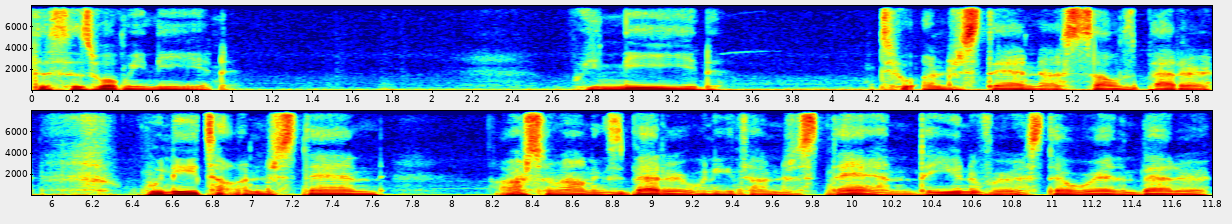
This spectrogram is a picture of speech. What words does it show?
this is what we need we need to understand ourselves better. We need to understand our surroundings better. We need to understand the universe that we're in better.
